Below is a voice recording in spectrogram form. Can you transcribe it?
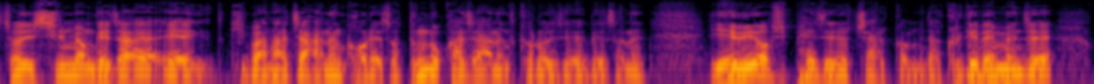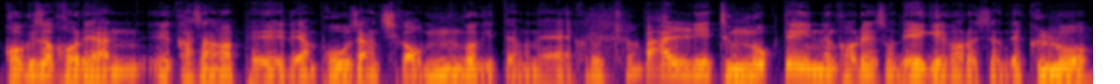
저희 실명 계좌에 기반하지 않은 거래소, 등록하지 않은 거래소에 대해서는 예외 없이 폐쇄 조치할 겁니다. 그렇게 음. 되면 이제 거기서 거래한 이 가상화폐에 대한 보호 장치가 없는 거기 때문에 그렇죠. 빨리 등록돼 있는 거래소 4개 거래소인데 글로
